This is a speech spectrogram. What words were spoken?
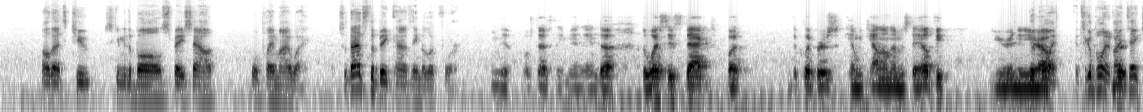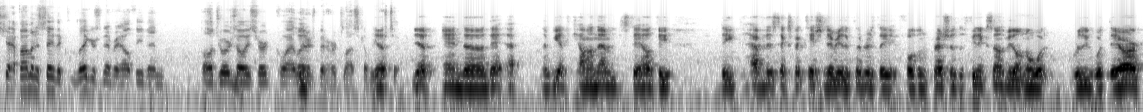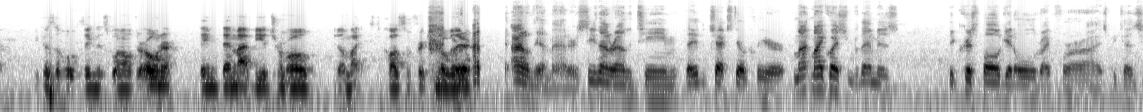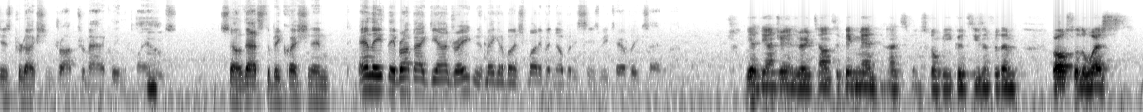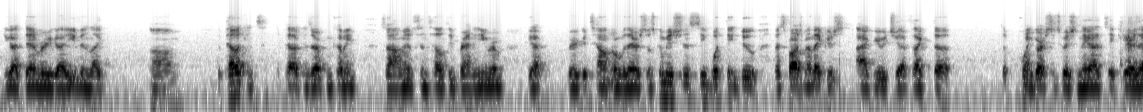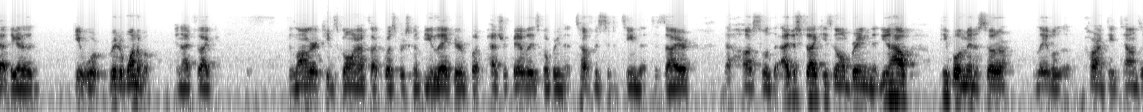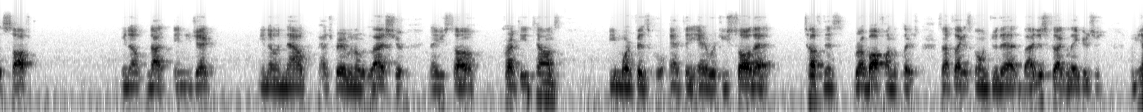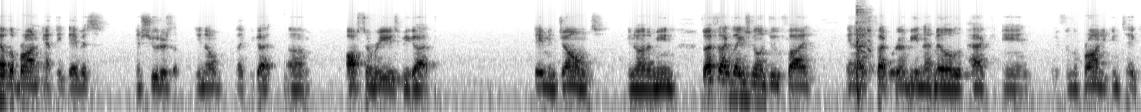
oh, that's cute. Just give me the ball, space out. We'll play my way. So that's the big kind of thing to look for. Yeah, most definitely, man. And uh, the West is stacked, but the Clippers, can we count on them to stay healthy? Year in and year Good out. point. It's a good point. If I You're- take, if I'm going to say the Lakers are never healthy, then Paul George's always hurt. Kawhi Leonard's been hurt the last couple of years Yep. too. Yep, and uh, they we have to count on them to stay healthy. They have this expectation every year. The Clippers they fold under pressure. The Phoenix Suns we don't know what really what they are because the whole thing that's going on with their owner. They that might be a turmoil. You know, might cause some friction over there. I, I don't think that matters. He's not around the team. They the check's still clear. My my question for them is, did Chris Paul get old right before our eyes because his production dropped dramatically in the playoffs? So that's the big question. And and they, they brought back DeAndre Ayton, who's making a bunch of money, but nobody seems to be terribly excited about it. Yeah, DeAndre is very talented big man. That's it's going to be a good season for them. But also the West, you got Denver, you got even like um, the Pelicans. The Pelicans are up and coming. Zion Williamson's healthy. Brandon Ingram, you got very good talent over there. So it's going to be interesting to see what they do. But as far as my Lakers, I agree with you. I feel like the the point guard situation, they got to take care of that. They got to get rid of one of them. And I feel like the longer it keeps going, I feel like Westbrook's going to be Laker, but Patrick Beverley is going to bring that toughness to the team, that desire, that hustle. I just feel like he's going to bring that. You know how people in Minnesota label Karl Towns as soft, you know, not interject, you know, and now Patrick Beverley went over the last year. Now you saw Karl Towns be more physical. Anthony Edwards, you saw that toughness rub off on the players. So I feel like it's going to do that. But I just feel like Lakers, when you have LeBron, Anthony Davis, and shooters, you know, like we got um, Austin Reaves, we got Damon Jones. You know what I mean? So I feel like Lakers are going to do fine, and I just feel like we're going to be in that middle of the pack. And you're LeBron, you can take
